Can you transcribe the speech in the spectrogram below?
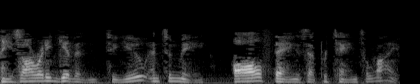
He's already given to you and to me all things that pertain to life.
